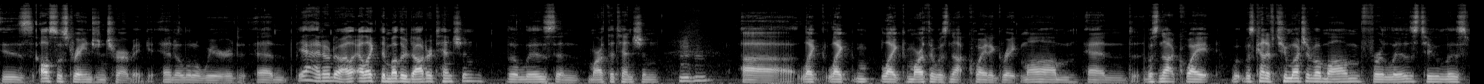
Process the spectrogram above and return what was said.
is also strange and charming and a little weird. And yeah, I don't know. I, I like the mother daughter tension, the Liz and Martha tension. Mm-hmm. Uh, like like like Martha was not quite a great mom and was not quite was kind of too much of a mom for Liz too. Liz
